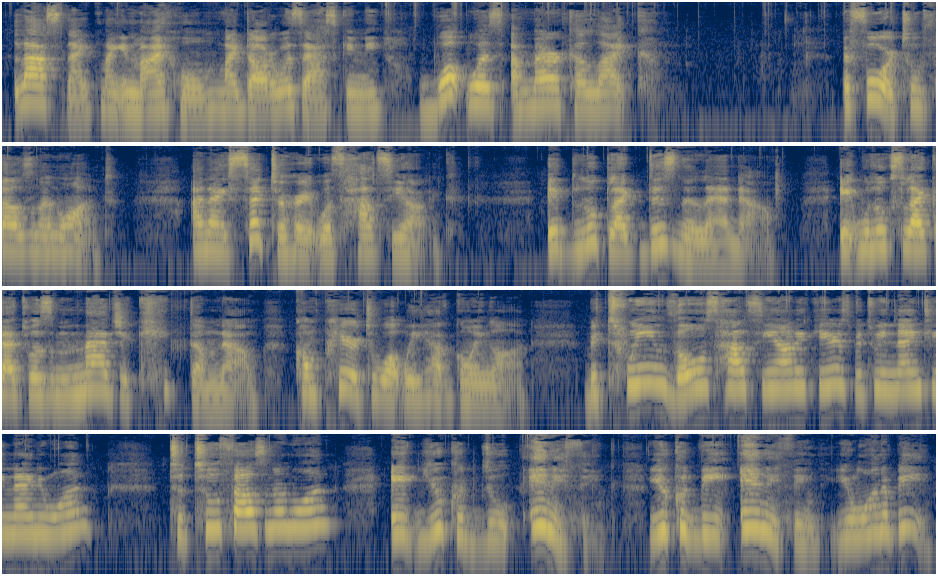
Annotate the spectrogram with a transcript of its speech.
Last night, my in my home, my daughter was asking me, "What was America like before 2001?" And I said to her it was halcyon. It looked like Disneyland now. It looks like it was Magic Kingdom now compared to what we have going on. Between those halcyonic years, between 1991 to 2001, it you could do anything. You could be anything you want to be.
